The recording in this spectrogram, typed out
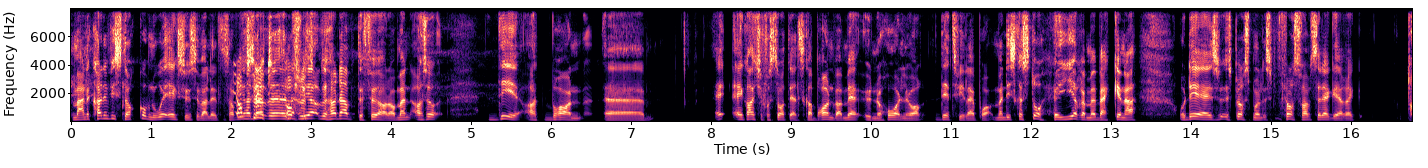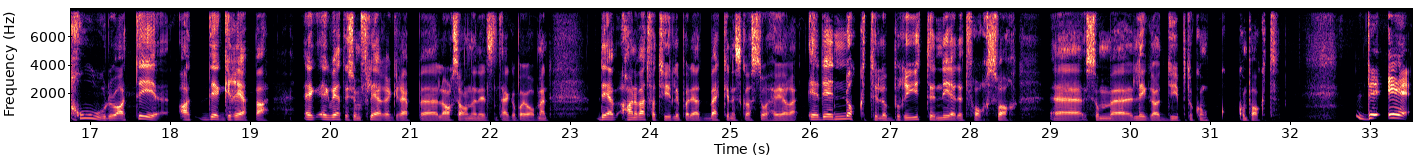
Men kan vi snakke om noe jeg syns er veldig interessant? Vi har, Absolutt, nevnt- absolutt. Vi, har, vi har nevnt det før, da, men altså Det at Brann eh, jeg, jeg har ikke forstått det. Skal Brann være mer underholdende i år? Det tviler jeg på. Men de skal stå høyere med bekkene. Og det er spørsmål først og fremst til deg, Erik. Tror du at det, at det grepet jeg, jeg vet ikke om flere grep eh, Lars Arne Nilsen tenker på i år, men det, han har vært for tydelig på det at bekkene skal stå høyere. Er det nok til å bryte ned et forsvar eh, som eh, ligger dypt og kom kompakt? Det er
